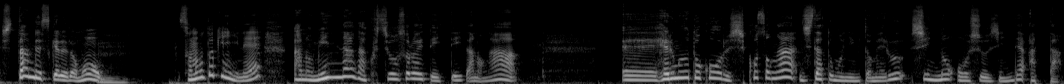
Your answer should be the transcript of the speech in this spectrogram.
知ったんですけれども、うん。その時にねあのみんなが口を揃えて言っていたのが、えーヘルムート・コール氏こそが自他ともに認める真の欧州人であった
